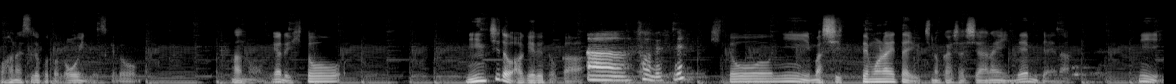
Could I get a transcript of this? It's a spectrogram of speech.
お話しすることが多いんですけど、あのいわゆる人を認知度を上げるとか、ああ、そうですね。人に、まあ、知ってもらいたい、うちの会社知らないんで、みたいな、に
